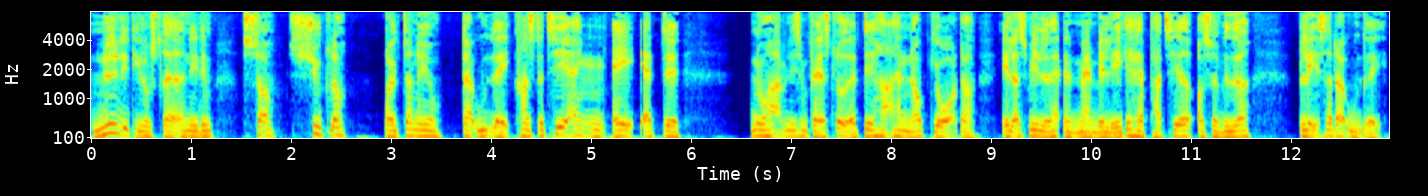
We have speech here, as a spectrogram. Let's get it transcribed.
nydeligt illustrerede i dem, så cykler rygterne jo derud af. Konstateringen af, at øh, nu har vi ligesom fastslået, at det har han nok gjort, og ellers ville øh, man vel ikke have parteret, og så videre, blæser der ud af.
